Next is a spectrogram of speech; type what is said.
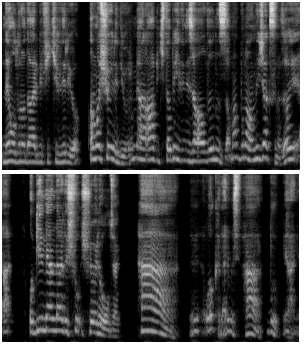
ne olduğuna dair bir fikirleri yok. Ama şöyle diyorum yani abi kitabı elinize aldığınız zaman bunu anlayacaksınız. O, o bilmeyenler de şu şöyle olacak. Ha o kadar basit. Ha bu yani.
